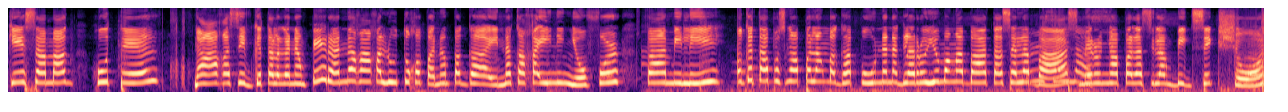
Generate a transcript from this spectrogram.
Kesa mag-hotel, nakakasave ka talaga ng pera, nakakaluto ka pa ng pagkain na kakainin nyo for family. Pagkatapos nga palang maghapunan, naglaro yung mga bata sa labas. Meron nga pala silang big section.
